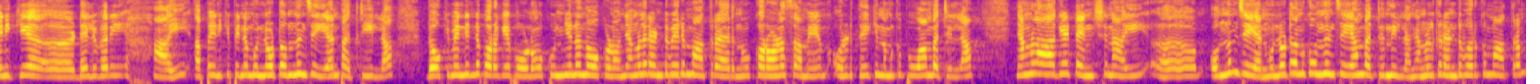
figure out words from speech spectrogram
എനിക്ക് ഡെലിവറി ആയി. അപ്പോൾ എനിക്ക് പിന്നെ മുന്നോട്ടൊന്നും ചെയ്യാൻ പറ്റിയില്ല. ഡോക്യുമെന്റിന്റെ പുറകെ പോകണോ കുഞ്ഞിനെ നോക്കണോ ഞങ്ങൾ രണ്ടുപേരും മാത്രമായിരുന്നു. കൊറോണ സമയം ഒരിടത്തേക്ക് നമുക്ക് പോകാൻ പറ്റില്ല. ഞങ്ങൾ ആകെ ടെൻഷനായി ഒന്നും ചെയ്യാൻ മുന്നോട്ട് നമുക്ക് ഒന്നും ചെയ്യാൻ പറ്റുന്നില്ല. ഞങ്ങൾക്ക് രണ്ടുപേർക്കും മാത്രം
